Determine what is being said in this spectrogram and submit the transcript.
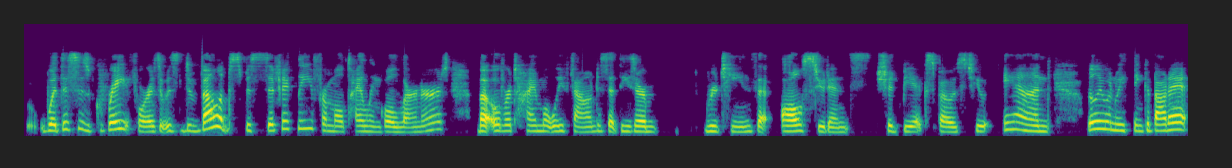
what this is great for is it was developed specifically for multilingual learners, but over time, what we found is that these are routines that all students should be exposed to. And really, when we think about it,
